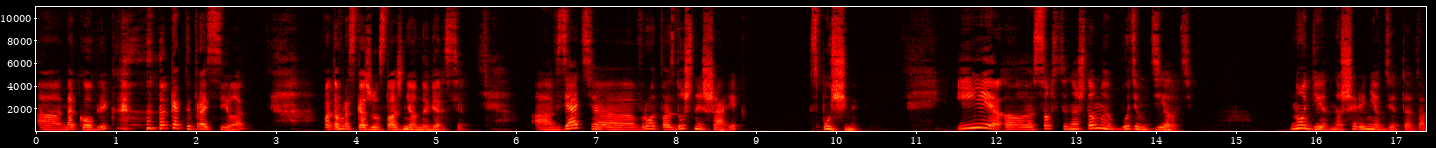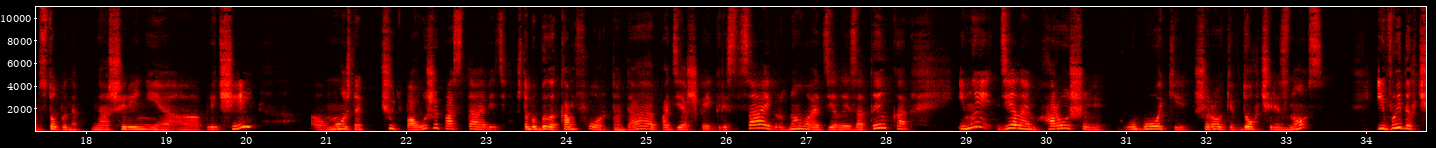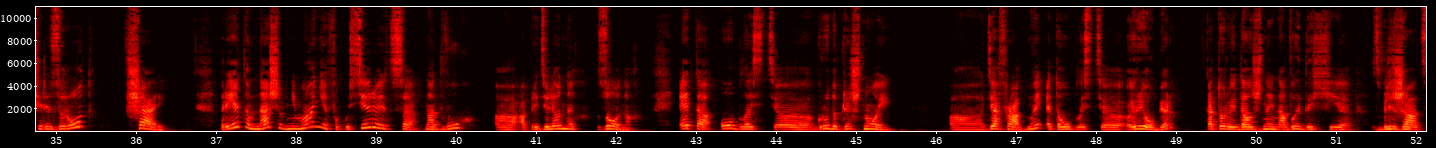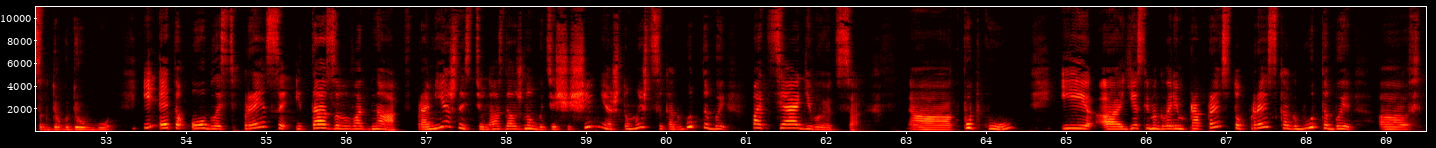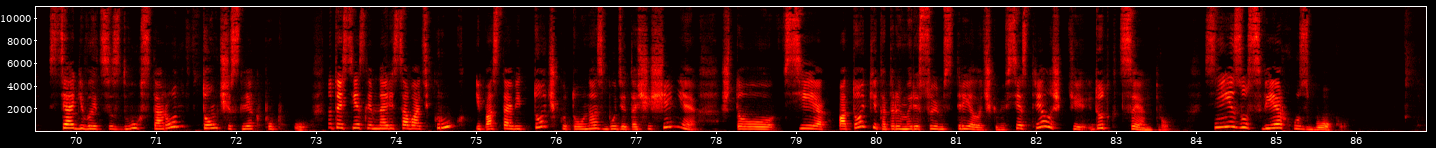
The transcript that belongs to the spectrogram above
а, на коврик, как ты просила. Потом расскажу усложненную версию. А, взять в рот воздушный шарик, спущенный. И, собственно, что мы будем делать? Ноги на ширине где-то, там, стопы на, на ширине а, плечей – а, можно чуть поуже поставить, чтобы было комфортно, да, поддержка и крестца, и грудного отдела, и затылка. И мы делаем хороший, глубокий, широкий вдох через нос и выдох через рот в шарик. При этом наше внимание фокусируется на двух а, определенных зонах. Это область а, грудопряжной диафрагмы, это область а, ребер, которые должны на выдохе сближаться к друг другу. И это область пресса и тазового дна. В промежности у нас должно быть ощущение, что мышцы как будто бы подтягиваются а, к пупку. И а, если мы говорим про пресс, то пресс как будто бы а, стягивается с двух сторон, в том числе к пупку. Ну, то есть, если нарисовать круг, и поставить точку, то у нас будет ощущение, что все потоки, которые мы рисуем стрелочками, все стрелочки идут к центру. Снизу, сверху, сбоку.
